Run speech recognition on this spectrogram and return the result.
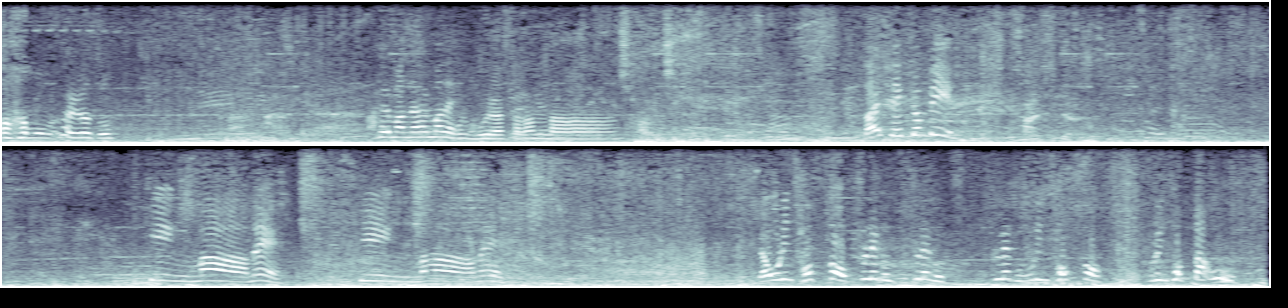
아, 한 번만 살려줘. 할만해, 할만해. 모이라 잘한다. nice 액션 빔! 킹만해! 킹만해! 야, 우린 졌어! flag, flag, flag, 우린 졌어! 우린 졌다고!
